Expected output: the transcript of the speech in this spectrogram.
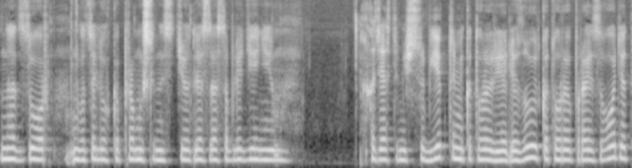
надзор вот за легкой промышленностью для за соблюдением хозяйственными субъектами, которые реализуют, которые производят.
